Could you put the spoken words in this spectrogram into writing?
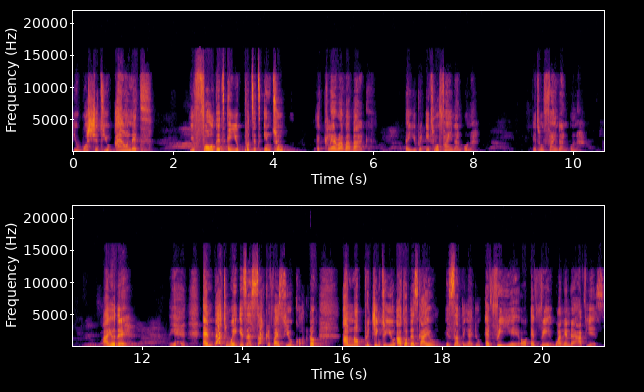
You wash it, you iron it, you fold it, and you put it into a clear rubber bag. And you bring, it will find an owner. It will find an owner. Are you there? Yeah. And that way is a sacrifice to you. God, look, I'm not preaching to you out of the sky. Oh. It's something I do every year or every one and a half years.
